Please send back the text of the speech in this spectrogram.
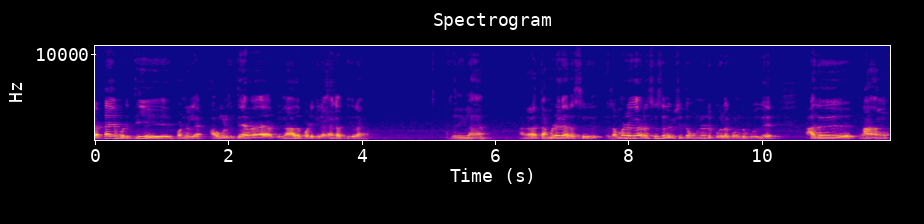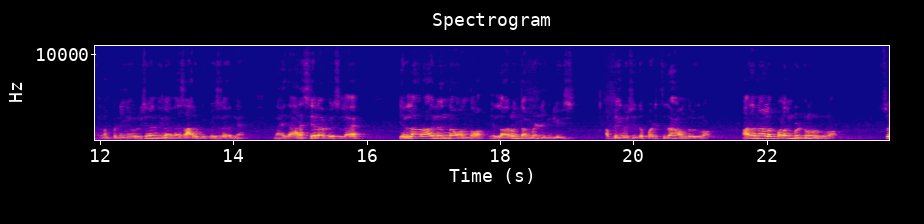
கட்டாயப்படுத்தி பண்ணலை. அவங்களுக்கு தேவை அப்படின்னா அதை படிக்கிறாங்க கற்றுக்குறாங்க சரிங்களா? அதனால் தமிழக அரசு தமிழக அரசு சில விஷயத்த முன்னெடுப்புகளை கொண்டு போகுது. அது நான் நம்ம நீங்கள் ஒரு விஷயம் செஞ்சீங்களா சார் இப்படி பேசுகிறாருன்னு நான் இது அரசியலாக பேசலை. எல்லாரும் அதுலேருந்து தான் வந்தோம். எல்லோரும் தமிழ் இங்கிலீஷ் அப்படிங்கிற விஷயத்த படித்து தான் வந்திருக்கிறோம். அதனால் பலன் பெற்றும் இருக்கிறோம். ஸோ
